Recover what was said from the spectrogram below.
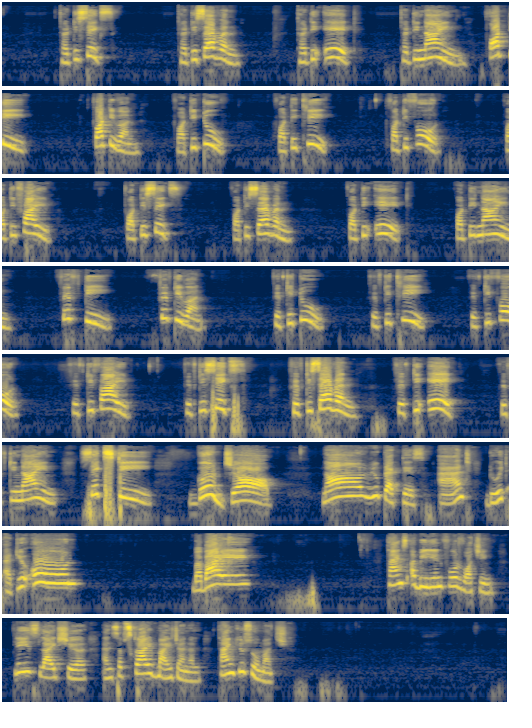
36, 37, 38, 39, 40, 41, 42, 43, 44, 45, 46, 47, 48, 49, 50, 51, 52, 53, 54, 55, 56, 57, 58, 59, 60. Good job. Now you practice and do it at your own. Bye-bye. Thanks a billion for watching. Please like, share and subscribe my channel. Thank you so much.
